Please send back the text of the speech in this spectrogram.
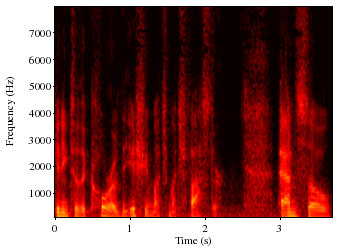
getting to the core of the issue much, much faster. And so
